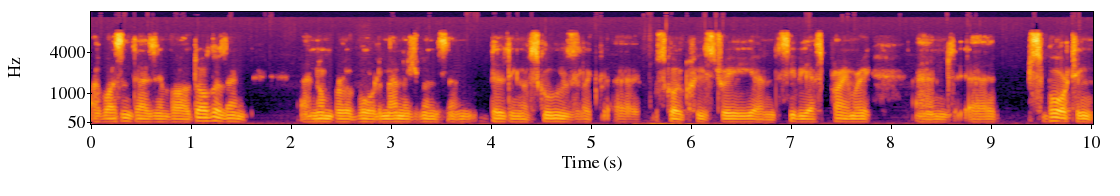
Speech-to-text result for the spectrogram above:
I wasn't as involved, other than a number of board of managements and building of schools like uh, Scoil Crease and CBS Primary, and uh, supporting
